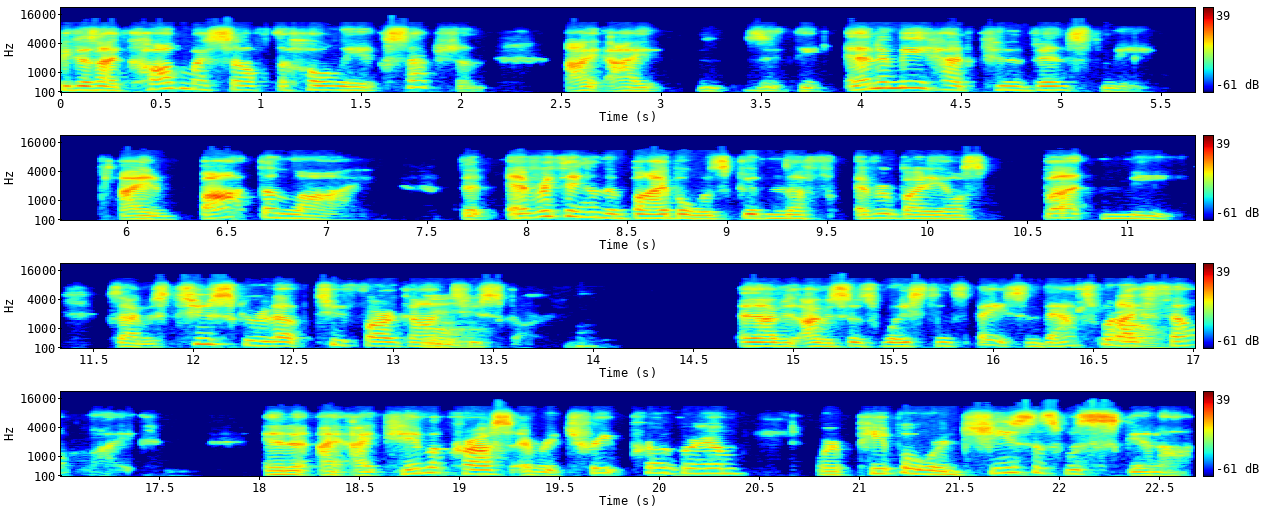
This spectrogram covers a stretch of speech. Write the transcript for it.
because I called myself the holy exception. I, I the enemy had convinced me. I had bought the lie that everything in the Bible was good enough for everybody else but me because I was too screwed up, too far gone, Mm. too scarred. And I was, I was just wasting space. And that's what I felt like. And I, I came across a retreat program where people were Jesus with skin on.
